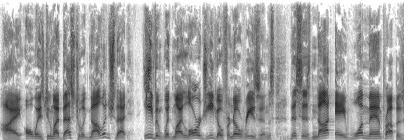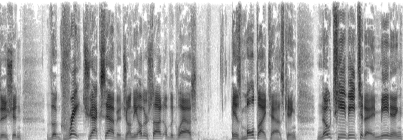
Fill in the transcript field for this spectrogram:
I always do my best to acknowledge that even with my large ego for no reasons, this is not a one man proposition. The great Jack Savage on the other side of the glass is multitasking. No TV today, meaning,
